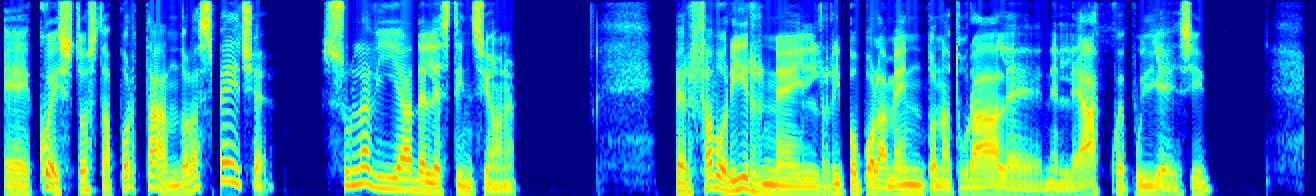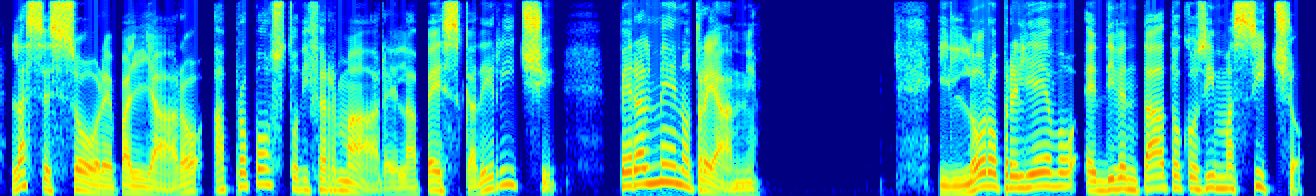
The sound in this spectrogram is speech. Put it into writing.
e questo sta portando la specie sulla via dell'estinzione. Per favorirne il ripopolamento naturale nelle acque pugliesi, l'assessore Pagliaro ha proposto di fermare la pesca dei ricci per almeno tre anni. Il loro prelievo è diventato così massiccio,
